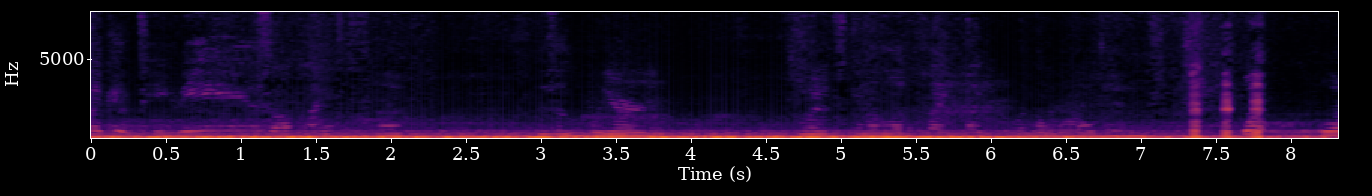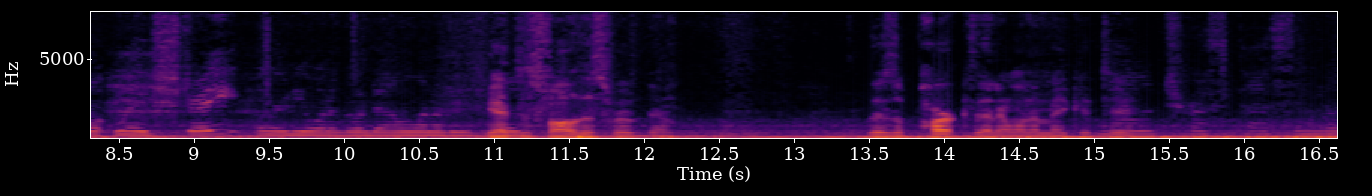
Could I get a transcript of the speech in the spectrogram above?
Look at TVs, all kinds of stuff. This is weird. What it's gonna look like, like when the world ends. what, what way straight, or do you want to go down one of these Yeah, roads? just follow this road down. There's a park that I want to make it to. No trespassing, no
